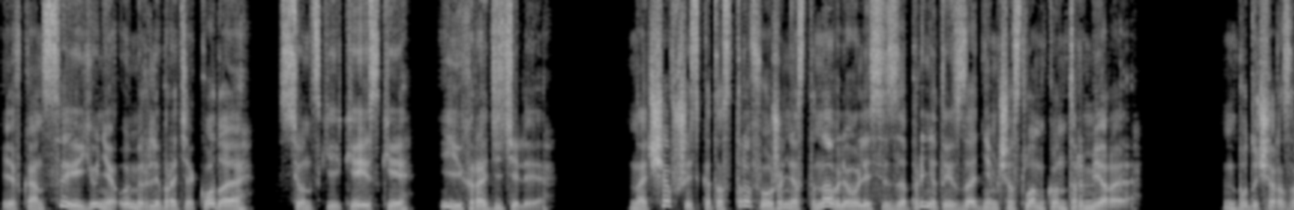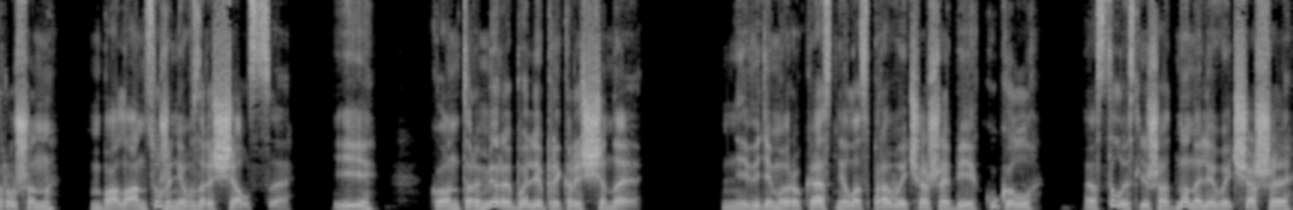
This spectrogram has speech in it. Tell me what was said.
и в конце июня умерли братья Кода, Сюнски и Кейски и их родители. Начавшись, катастрофы уже не останавливались из-за принятой задним числом контрмеры. Будучи разрушен, баланс уже не возвращался, и контрмеры были прекращены. Невидимая рука сняла с правой чаши обеих кукол, осталась лишь одна на левой чаше,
